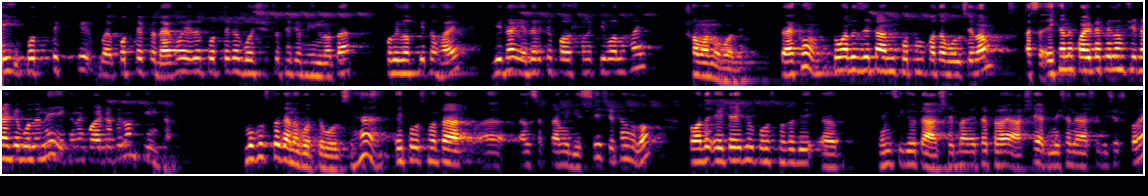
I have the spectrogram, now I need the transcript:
এই প্রত্যেককে, প্রত্যেকটা দেখো, এদের প্রত্যেকের বৈশিষ্ট্য থেকে ভিন্নতা পরিলক্ষিত হয়। বিধায় এদেরকে পরস্পর কি বলা হয়? সমানও বলে। তো এখন তোমাদের যেটা আমি প্রথম কথা বলছিলাম আচ্ছা এখানে কয়টা পেলাম সেটা আগে বলে নেই, এখানে কয়টা পেলাম? তিনটা। মুখস্থ কেন করতে বলছি হ্যাঁ? এই প্রশ্নটা অ্যান্সারটা আমি দিচ্ছি, সেটা হলো তোমাদের এই টাইপের প্রশ্ন যদি এমসিকিউতে আসে বা এটা প্রায় আসে অ্যাডমিশনে আসে বিশেষ করে।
